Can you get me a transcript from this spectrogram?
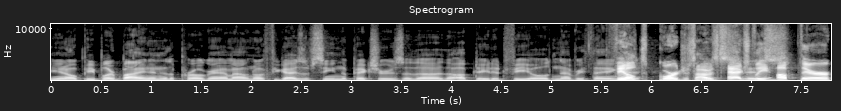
you know people are buying into the program. I don't know if you guys have seen the pictures of the the updated field and everything. Field's gorgeous. I was actually up there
